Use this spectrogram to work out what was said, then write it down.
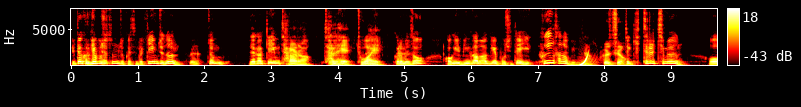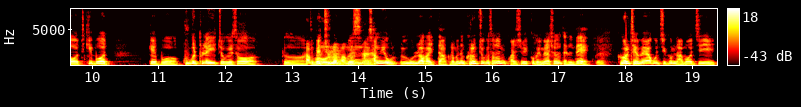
일단 그렇게 보셨으면 좋겠습니다. 게임주는 네. 좀 내가 게임 잘 알아, 잘해, 좋아해. 그러면서 거기 민감하게 보시되 이 흥행 산업입니다. 그렇죠. 즉 히트를 치면 어, 특히 뭐 이게 뭐 구글 플레이 쪽에서 그 매출 올라가면, 네. 상위에 올- 올라가 있다. 그러면은 그런 쪽에서는 관심 있고 매매하셔도 되는데 네. 그걸 제외하고 지금 나머지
